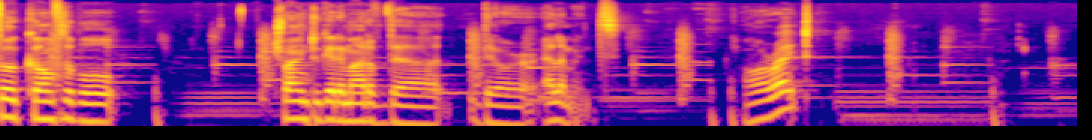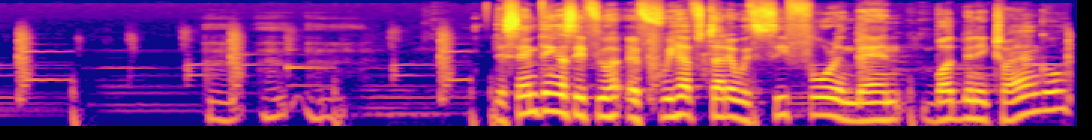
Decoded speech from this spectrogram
feel comfortable trying to get them out of the their element. All right. Mm-mm-mm. The same thing as if you if we have started with c4 and then Botvinnik triangle.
